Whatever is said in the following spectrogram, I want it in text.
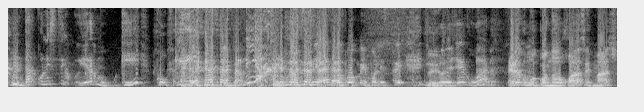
apuntar con este juego? Y era como, ¿qué? ¿Con qué? Me perdía. Entonces era como me molesté y Sí. lo dejé de jugar. Era como cuando jugabas Smash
